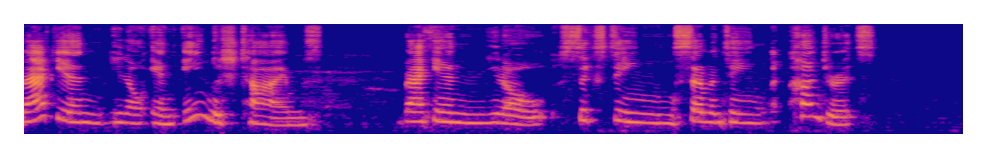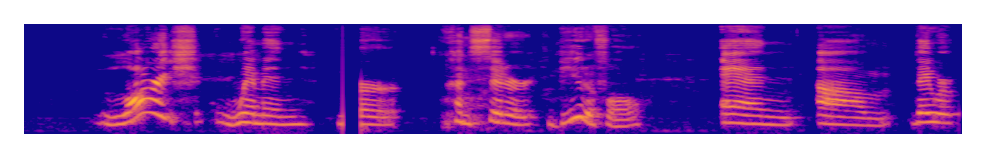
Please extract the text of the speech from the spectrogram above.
back in, you know, in English times, back in, you know, 16, 1700s, large women were considered beautiful and um, they were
